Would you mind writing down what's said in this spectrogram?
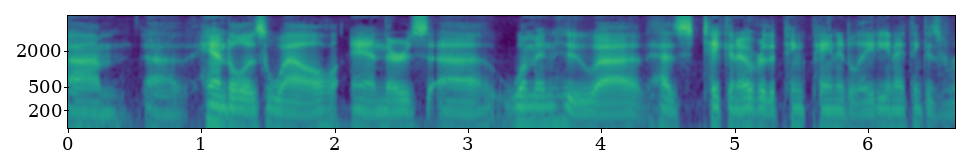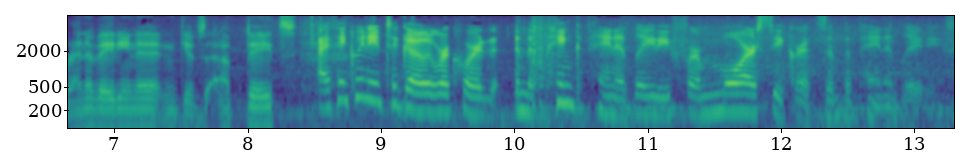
um, uh, handle as well, and there's a woman who uh, has taken over the Pink Painted Lady and I think is renovating it and gives updates. I think we need to go record in the pink painted lady for more secrets of the painted ladies.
